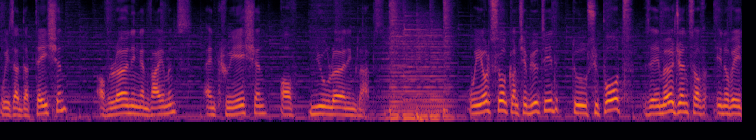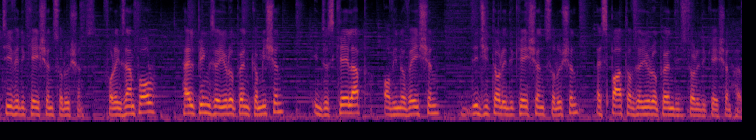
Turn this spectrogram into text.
with adaptation of learning environments and creation of new learning labs. We also contributed to support the emergence of innovative education solutions. For example, helping the European Commission in the scale-up of innovation digital education solution as part of the European Digital Education Hub.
